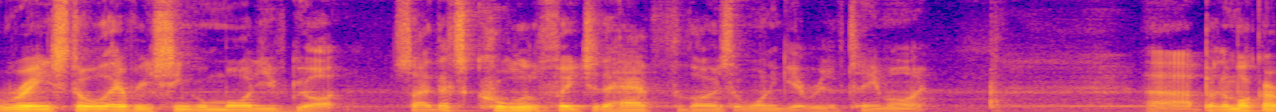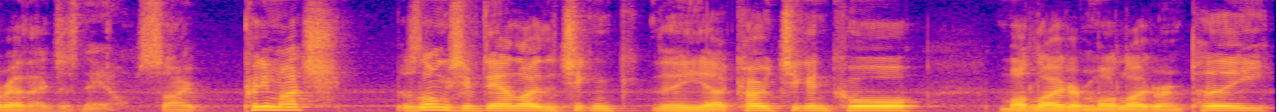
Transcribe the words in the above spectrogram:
reinstall every single mod you've got. So that's a cool little feature to have for those that want to get rid of TMI. Uh, but I'm not going to about that just now. So pretty much, as long as you've downloaded the chicken, the uh, code chicken core, modloader and modloader MP,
